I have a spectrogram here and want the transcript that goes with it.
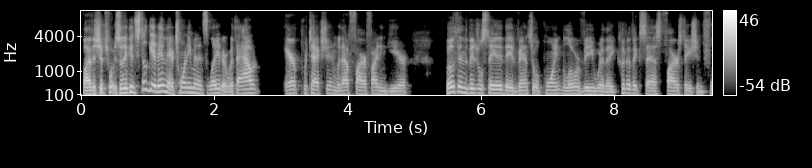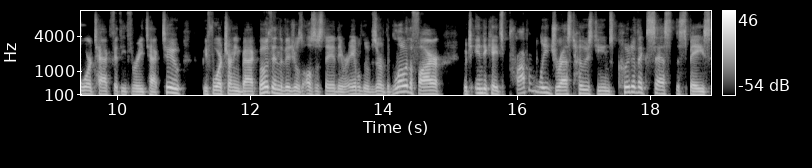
by the ship's force. So they could still get in there 20 minutes later without air protection without firefighting gear both individuals stated they advanced to a point in the lower V where they could have accessed fire station 4, TAC 53, TAC 2 before turning back. Both individuals also stated they were able to observe the glow of the fire, which indicates properly dressed hose teams could have accessed the space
